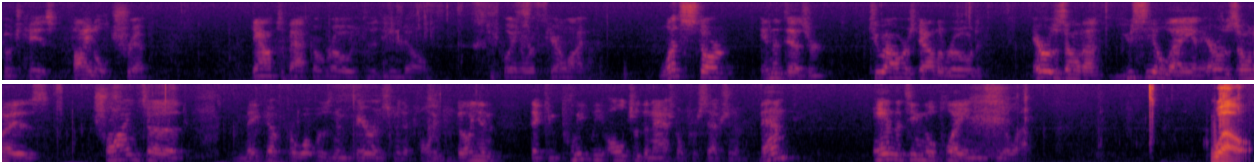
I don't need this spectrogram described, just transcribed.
Coach K's final trip down Tobacco Road to the Dean Dome to play North Carolina. Let's start in the desert, two hours down the road, Arizona, UCLA, and Arizona is trying to make up for what was an embarrassment at Pauley Pavilion that completely altered the national perception of them and the team they'll play in UCLA. Well,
